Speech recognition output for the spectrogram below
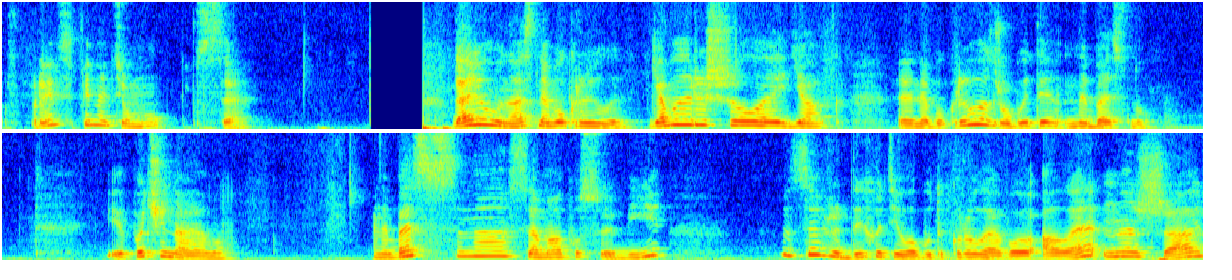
В принципі, на цьому все. Далі у нас небокрили. Я вирішила, як небокрила зробити небесну. І починаємо. Небесна сама по собі завжди хотіла бути королевою, але, на жаль,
